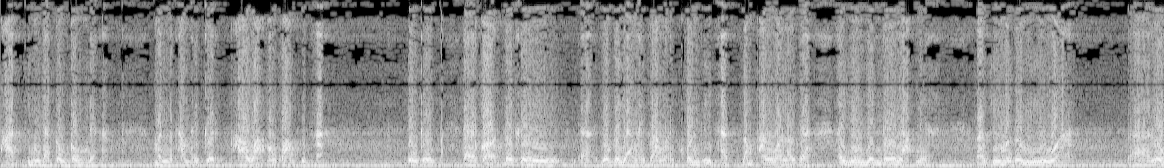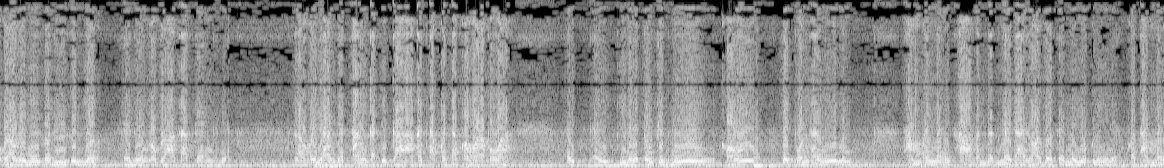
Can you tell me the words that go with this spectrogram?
พาดพิงแบบตรงๆเนี่ยครับมันทำให้เกิดภาวะของความอึดอัดจนเกินแต่ก็ได้เคยยกตัวอย่างให้ฟังว่าคนที่ถ้าลำพังว่าเราจะให้อยู่เย็นโดยหลักเนี่ยความจริงมันก็มีอยู่อะโลกเราเดี๋ยวนี้ก็ดีขึ้นเยอะในเรื่องรบราคาแกงกันเนี่ย เราพยายามจะตั้งกติกากระชับกระชับเข้ามา เพราะว่าไอ้ไอ้กิเลสตรงจุดนี้ของเหตุผลทางนี้มันทำให้ไม่ฆ่ากันไม่ได้ร้อยเปอร์เซ็นในยุคนี้เนี่ยก็ทำให้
